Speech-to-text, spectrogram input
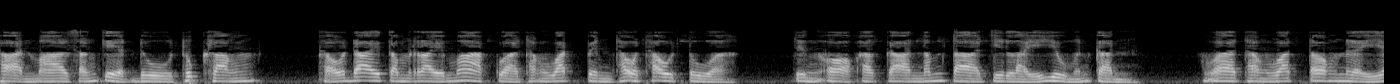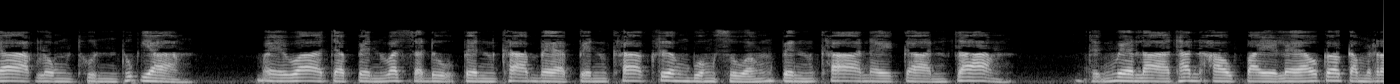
ผ่านมาสังเกตดูทุกครั้ง เขาได้กำไรมากกว่าทางวัดเป็นเท่าเท่าตัว จึงออกอาการน้ำตาจิไหลอยู่เหมือนกัน ว่าทางวัดต้องเหนื่อยยากลงทุนทุกอย่าง ไม่ว่าจะเป็นวัสดุเป็นค่าแบบเป็นค่าเครื่องบวงสวง เป็นค่าในการสร้าง ถึงเวลาท่านเอาไปแล้วก็กำไร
